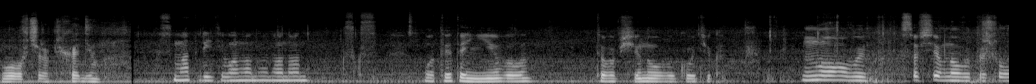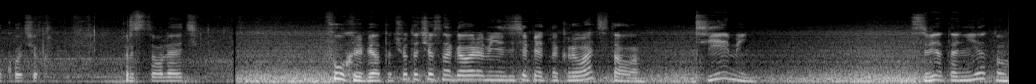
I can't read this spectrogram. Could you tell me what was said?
Вова вчера приходил. Смотрите, вон, вон, вон, вон, вон. Кс -кс. Вот это не было. Это вообще новый котик. Новый. Совсем новый пришел котик. Представляете? Фух, ребята, что-то, честно говоря, меня здесь опять накрывать стало темень, света нету,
